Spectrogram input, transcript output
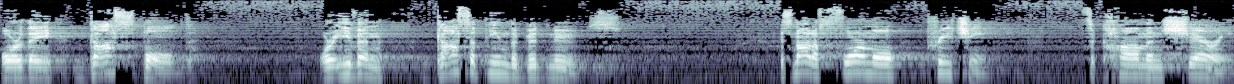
or they gospeled, or even gossiping the good news. It's not a formal preaching, it's a common sharing.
